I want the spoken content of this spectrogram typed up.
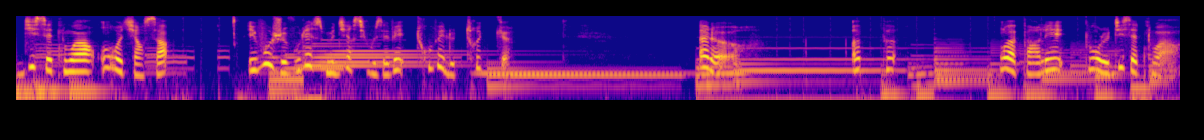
17 noir, on retient ça. Et vous, je vous laisse me dire si vous avez trouvé le truc. Alors, hop, on va parler pour le 17 noir.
